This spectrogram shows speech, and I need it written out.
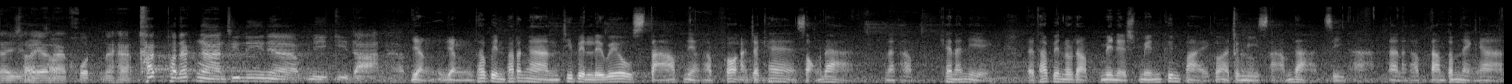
ในใช่ในครับอนาคตนะฮะคัดพนักงานที่นี่เนี่ยมีกี่ด่านครับอย่างอย่างถ้าเป็นพนักงานที่เป็น level staff เนี่ยครับก็อาจจะแค่ 2 ด่านนะครับแค่นั้นเอง แต่ถ้าเป็นระดับ Management ขึ้นไปก็อาจจะมี 3 ด่าน 4 ด่านนะครับตามตำแหน่งงาน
